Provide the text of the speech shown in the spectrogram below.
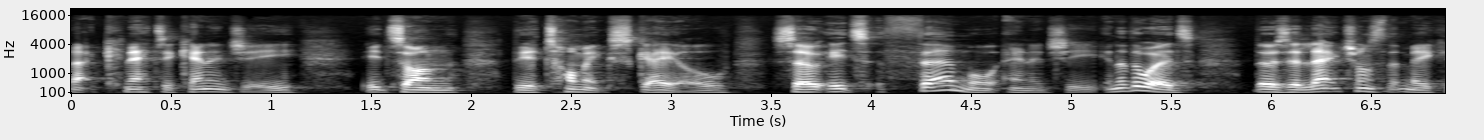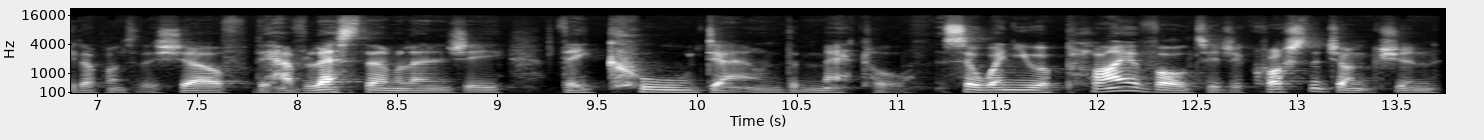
that kinetic energy, it's on the atomic scale, so it's thermal energy. In other words, those electrons that make it up onto the shelf, they have less thermal energy, they cool down the metal. So when you apply a voltage across the junction,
